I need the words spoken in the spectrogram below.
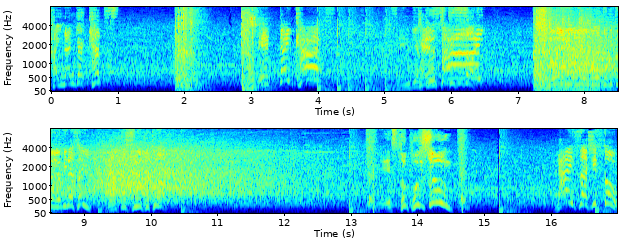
海南が勝つ絶対勝つ!全力を尽くすぞ!天才勝利を呼ぶ男と呼びなさい。私のことは。ベストポジション!ナイスアシスト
